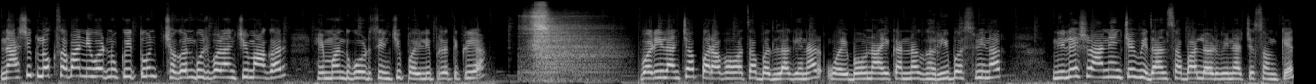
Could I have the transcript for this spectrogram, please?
नाशिक लोकसभा निवडणुकीतून छगन भुजबळांची माघार. हेमंत गोडसेंची पहिली प्रतिक्रिया. वडिलांच्या पराभवाचा बदला घेणार वैभव नाईकांना घरी बसविणार निलेश राणेंचे विधानसभा लढविण्याचे संकेत.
